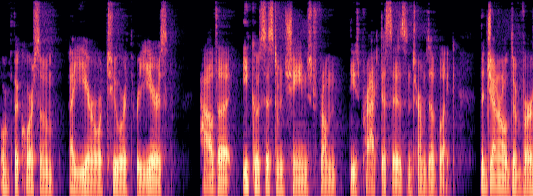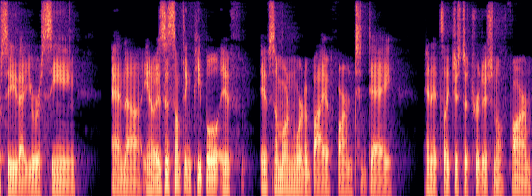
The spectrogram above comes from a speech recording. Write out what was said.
over the course of a year or two or three years how the ecosystem changed from these practices in terms of like the general diversity that you were seeing. And uh, you know is this something people if if someone were to buy a farm today and it's like just a traditional farm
